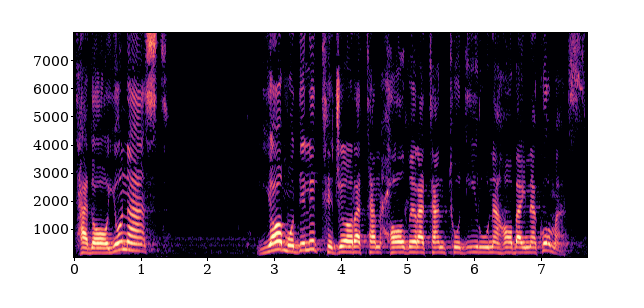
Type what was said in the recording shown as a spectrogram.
تداین است یا مدل تجارتا حاضرتا تدیرونها بینکم است.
